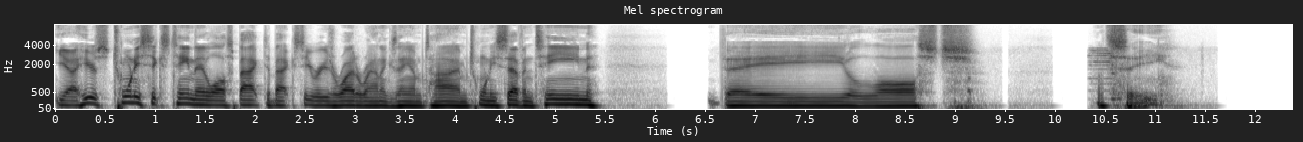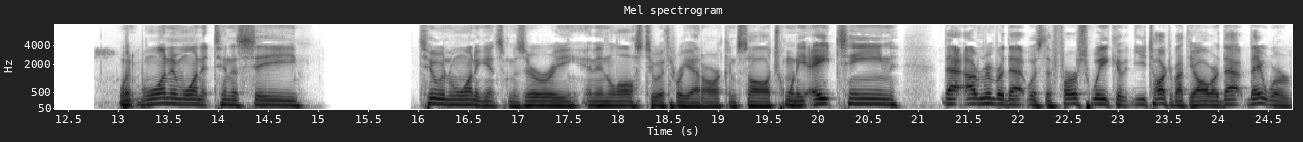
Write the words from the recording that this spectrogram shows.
Yeah, here's 2016. They lost back to back series right around exam time. 2017, they lost. Let's see. Went one and one at Tennessee, two and one against Missouri, and then lost two or three at Arkansas. 2018, that I remember that was the first week of you talked about the Auburn. That they were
